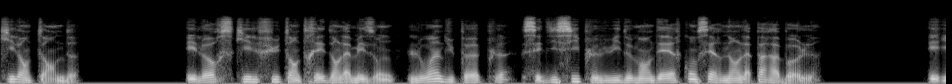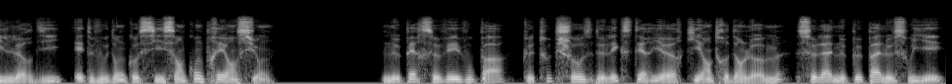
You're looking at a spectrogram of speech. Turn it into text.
qu'il entende. Et lorsqu'il fut entré dans la maison, loin du peuple, ses disciples lui demandèrent concernant la parabole. Et il leur dit, Êtes-vous donc aussi sans compréhension? Ne percevez-vous pas, que toute chose de l'extérieur qui entre dans l'homme, cela ne peut pas le souiller,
